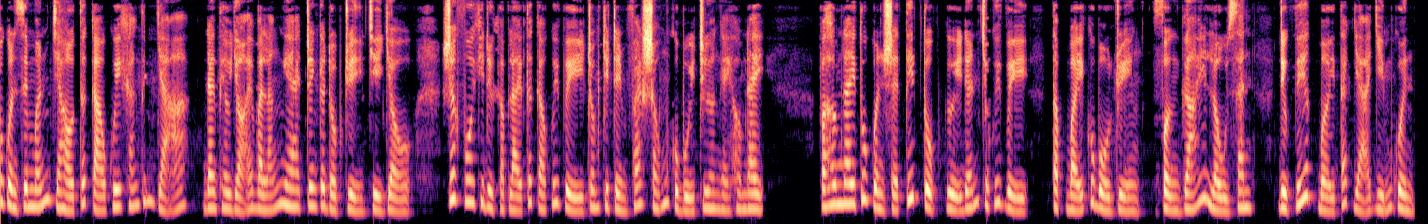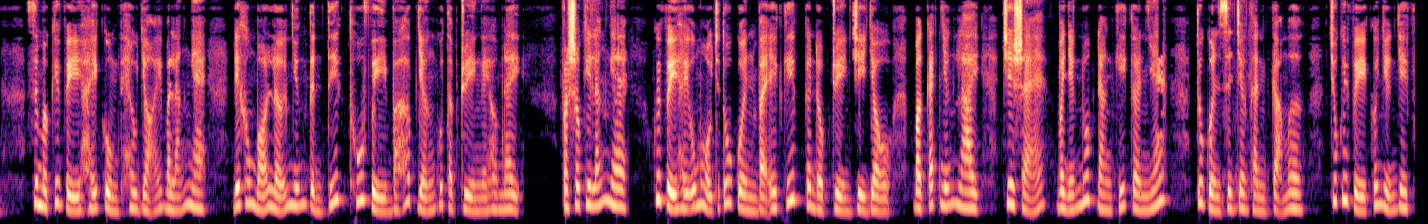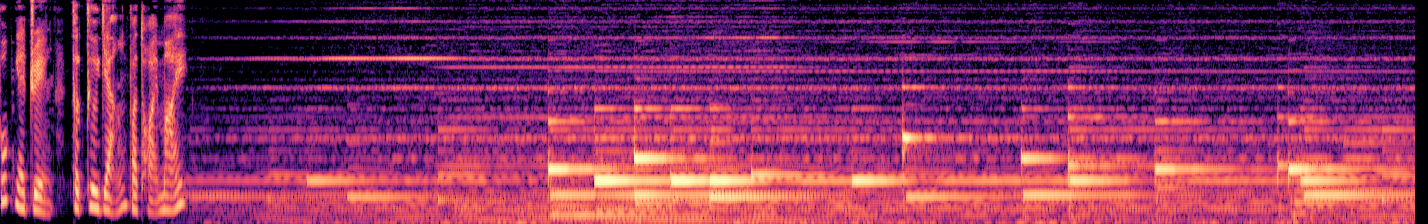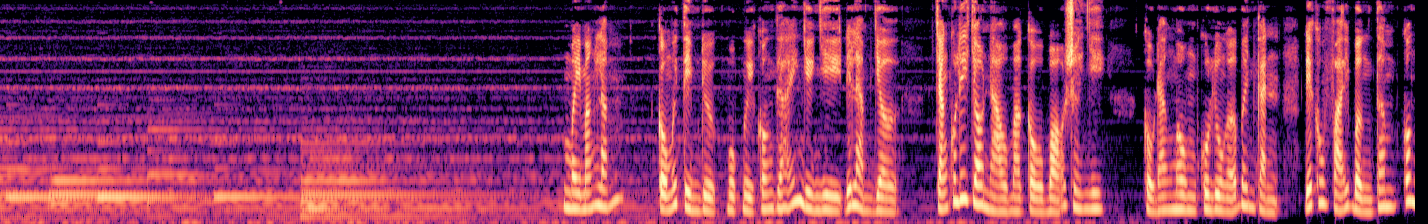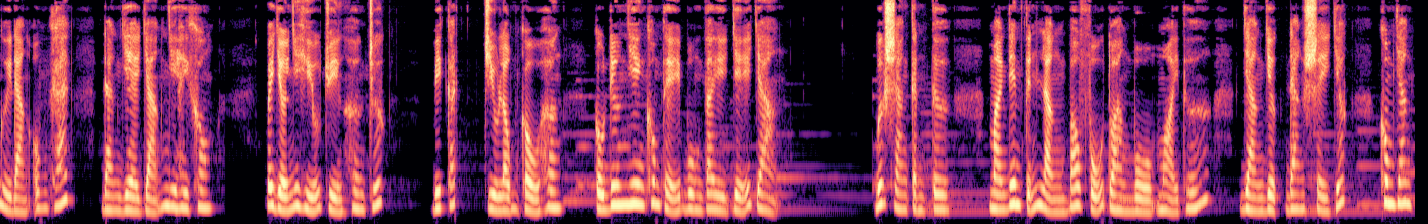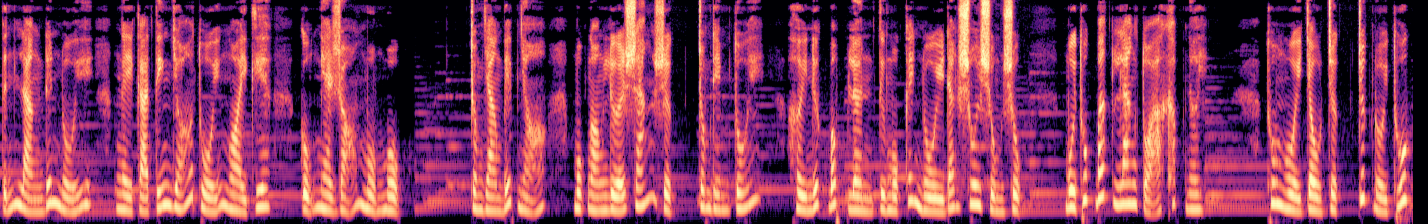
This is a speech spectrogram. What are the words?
Tú Quỳnh xin mến chào tất cả quý khán thính giả đang theo dõi và lắng nghe trên kênh độc truyện Chị Dậu. Rất vui khi được gặp lại tất cả quý vị trong chương trình phát sóng của buổi trưa ngày hôm nay. Và hôm nay Tú Quỳnh sẽ tiếp tục gửi đến cho quý vị tập 7 của bộ truyện Phận Gái Lầu Xanh được viết bởi tác giả Diễm Quỳnh. Xin mời quý vị hãy cùng theo dõi và lắng nghe để không bỏ lỡ những tình tiết thú vị và hấp dẫn của tập truyện ngày hôm nay. Và sau khi lắng nghe, Quý vị hãy ủng hộ cho Tú Quỳnh và ekip kênh độc truyện Chị Dậu bằng cách nhấn like, chia sẻ và nhấn nút đăng ký kênh nhé. Tú Quỳnh xin chân thành cảm ơn. Chúc quý vị có những giây phút nghe truyện thật thư giãn và thoải mái. May mắn lắm. Cậu mới tìm được một người con gái như Nhi để làm vợ. Chẳng có lý do nào mà cậu bỏ rơi Nhi. Cậu đang mong cô luôn ở bên cạnh Để không phải bận tâm có người đàn ông khác Đang dè dãn Nhi hay không. Bây giờ Nhi hiểu chuyện hơn trước. Biết cách chiều lòng cậu hơn, Cậu đương nhiên không thể buông tay dễ dàng. Bước sang canh tư, Màn đêm tĩnh lặng bao phủ toàn bộ mọi thứ Dạng giật đang say giấc không gian tĩnh lặng đến nỗi Ngay cả tiếng gió thổi ngoài kia Cũng nghe rõ một một. Trong gian bếp nhỏ, Một ngọn lửa sáng rực trong đêm tối, Hơi nước bốc lên từ một cái nồi đang sôi sùng sục, Mùi thuốc bắc lan tỏa khắp nơi. Thu ngồi chầu trực trước nồi thuốc,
